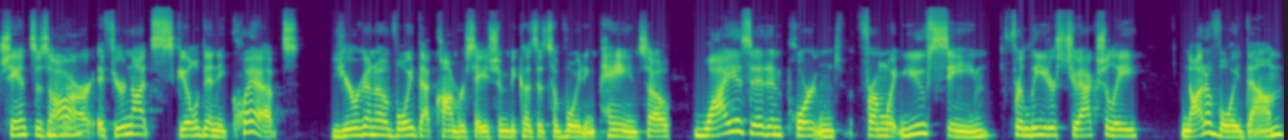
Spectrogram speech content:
Chances mm-hmm. are, if you're not skilled and equipped, you're going to avoid that conversation because it's avoiding pain. So why is it important from what you've seen for leaders to actually not avoid them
